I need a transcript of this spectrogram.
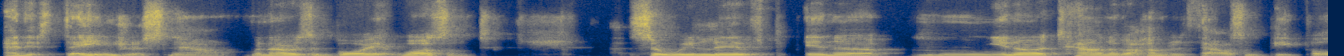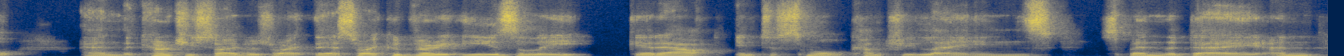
And it's dangerous now. When I was a boy, it wasn't. So we lived in a, mm, you know, a town of 100,000 people and the countryside was right there. So I could very easily get out into small country lanes, spend the day, and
